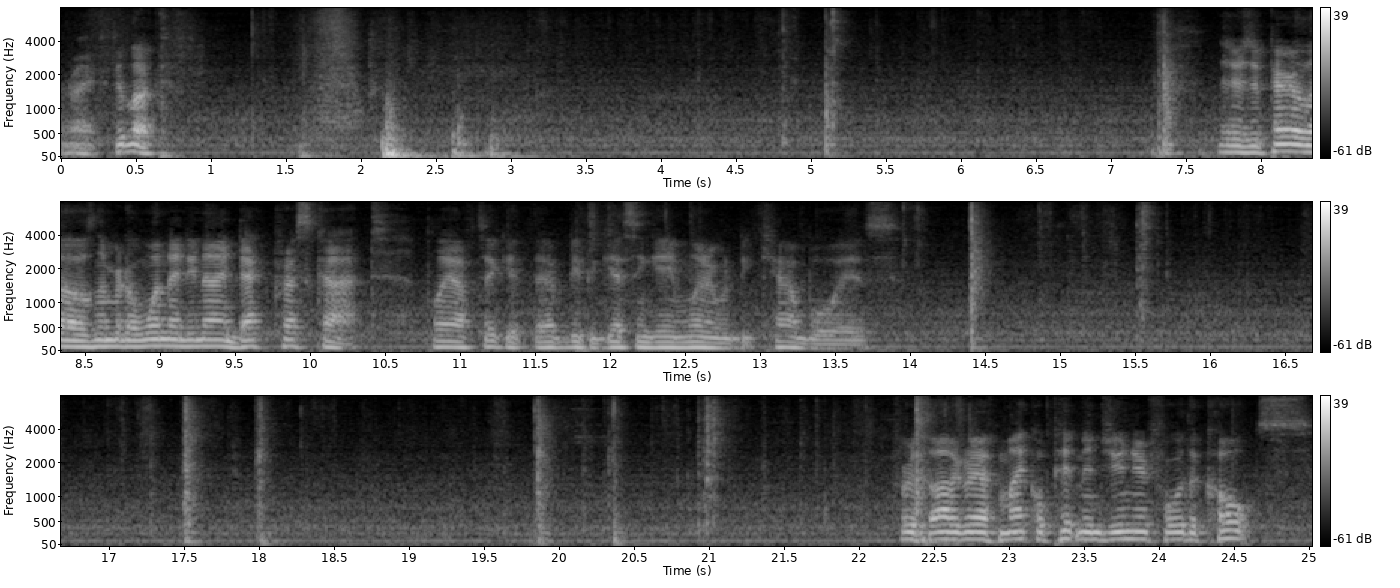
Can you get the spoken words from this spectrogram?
All right. Good luck. There's a parallels number to 199. Dak Prescott. Playoff ticket. That would be the guessing game winner. Would be Cowboys. First autograph, Michael Pittman Jr. for the Colts.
